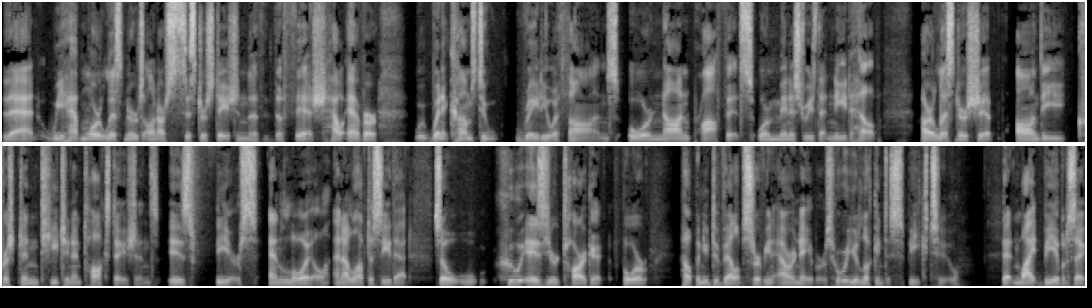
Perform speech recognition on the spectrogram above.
that we have more listeners on our sister station, the, the Fish. However, when it comes to radioathons or nonprofits or ministries that need help, our listenership on the Christian teaching and talk stations is fierce and loyal, and I love to see that. So, who is your target for helping you develop serving our neighbors? Who are you looking to speak to that might be able to say,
